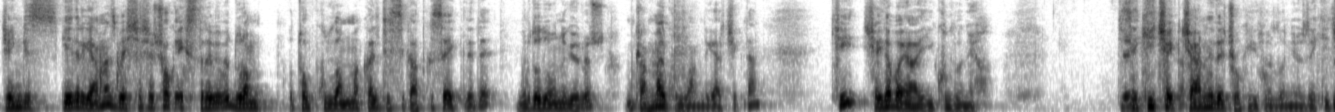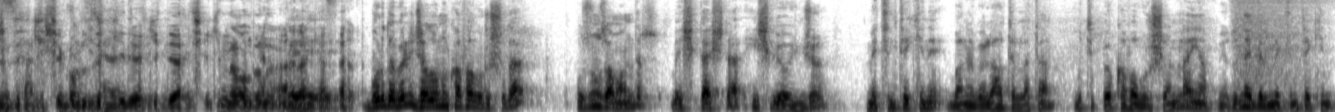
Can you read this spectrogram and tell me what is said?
Cengiz gelir gelmez Beşiktaş'a çok ekstra bir duran top kullanma kalitesi katkısı ekledi. Burada da onu görürüz. Mükemmel kullandı gerçekten. Ki şeyde bayağı iyi kullanıyor. Zeki Çek Çerni de çok iyi kullanıyor. Zeki Çek Zeki kardeşim. Çek onu Evet. Zeki diyor ki diğer Çek'in ne olduğunu merak Ee, burada böyle Calon'un kafa vuruşu da uzun zamandır Beşiktaş'ta hiçbir oyuncu Metin Tekin'i bana böyle hatırlatan bu tip böyle kafa vuruşlarından yapmıyordu. Nedir Metin Tekin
